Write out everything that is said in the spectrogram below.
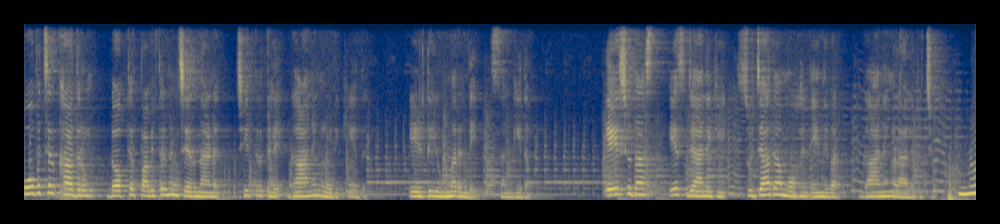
പൂവച്ചൽ ഖാദറും ഡോക്ടർ പവിത്രനും ചേർന്നാണ് ചിത്രത്തിലെ ഗാനങ്ങൾ ഒരുക്കിയത്. എ ടി ഉമ്മറിന്റെ സംഗീതം. യേശുദാസ് എസ് ജാനകി സുജാത മോഹൻ എന്നിവർ ഗാനങ്ങൾ ആലപിച്ചു. no,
